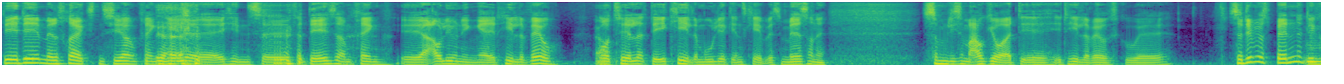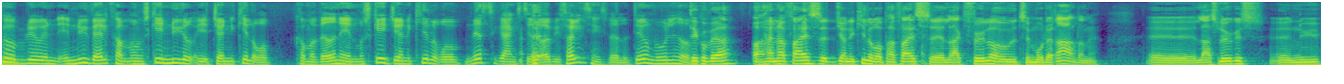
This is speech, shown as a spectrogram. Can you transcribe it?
Det er det, Mette Frederiksen siger omkring ja. hele øh, hendes øh, fadese omkring øh, aflivningen af et helt erhverv, ja. hvortil at det ikke helt er muligt at genskabe sms'erne, som ligesom afgjorde, at det, et helt erhverv skulle... Øh... Så det bliver spændende. Det mm. jo blive en, en ny valgkamp, og måske en ny øh, Johnny Killerup kommer vadende ind. Måske Johnny Killerup næste gang stiller op i Folketingsvalget. Det er jo en mulighed. Det kunne være. Og han har faktisk, øh, Johnny Killerup har faktisk uh, lagt følger ud til Moderaterne. Uh, Lars Lykkes uh, nye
